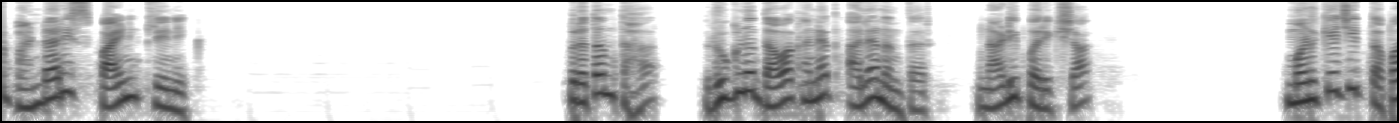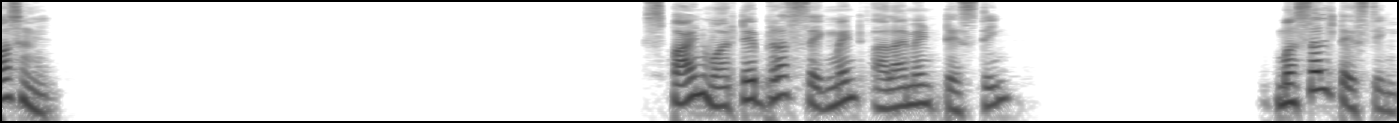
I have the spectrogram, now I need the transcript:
भंडारी स्पाइन क्लिनिक. प्रथमतः रुग्ण दवाखान्यात आल्यानंतर नाडी परीक्षा मणकेची तपासणी. Spine vertebra segment alignment testing muscle testing.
